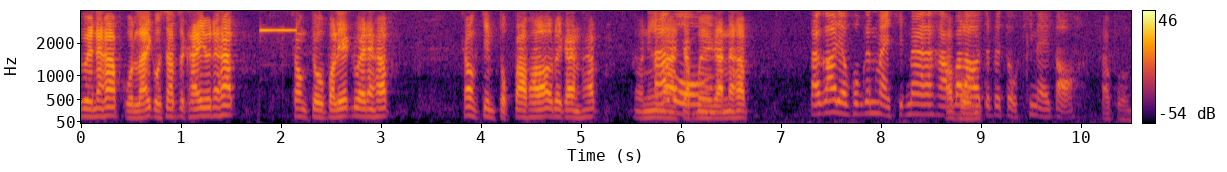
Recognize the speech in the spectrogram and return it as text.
ด้วยนะครับ กดไลค์ กดซับสไครต์ด้วยนะครับ ช่องโจปลาเล็กด้วยนะครับ ช่องจิมตกปลาพาเลาะด้วยกันครับ วันนี้ครับมาจับผม มือกันนะครับ แล้วก็เดี๋ยวพบกันใหม่คลิปหน้านะครับครับว่าผม เราจะไปตกที่ไหนต่อ ครับผม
